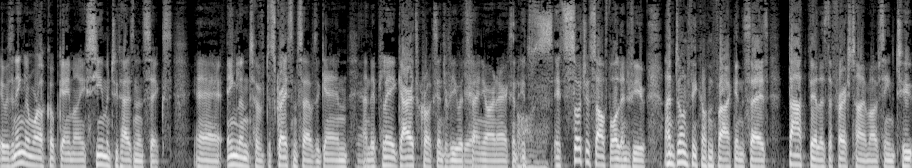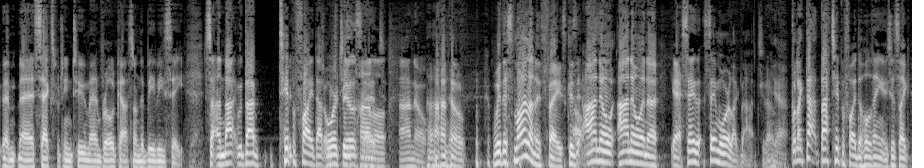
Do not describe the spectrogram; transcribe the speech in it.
It was an England World Cup game. I assume in 2006. Uh, England have disgraced themselves again, Yeah. and they play Garth Crooks interview with Yeah. Sven Göran Eriksson. it's it's such a softball interview, and Dunphy comes back and says that Bill is the first time I've seen two um, uh, sex between two men broadcast on the BBC. So and that that typified that Bill panel. said, "I know." I know, with a smile on his face because Oh, I know, I know, in a yeah, say say more like that, you know. Yeah. But like that, that typified the whole thing. It's just like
